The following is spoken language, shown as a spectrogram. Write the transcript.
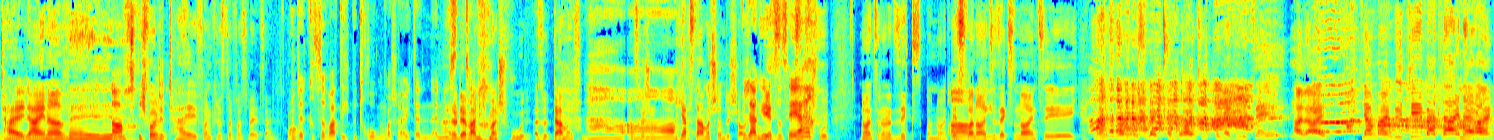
Teil deiner Welt. Ach, ich wollte Teil von Christophers Welt sein. Wow. Und der Christoph hat dich betrogen wahrscheinlich dann am Also der war Tag. nicht mal schwul, also damals nicht. Inzwischen, ich habe es damals schon durchschaut. Wie lange Jetzt ist es her? er schwul. 1996. es Ah, war okay. 1996. Meine Freundin ist weg und bräunt sich in der Südsee. Allein? Ja, mein Budget war klein herein.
